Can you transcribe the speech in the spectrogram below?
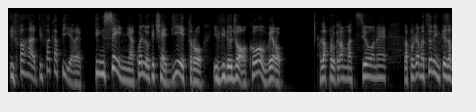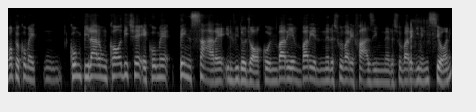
ti fa, ti fa capire, ti insegna quello che c'è dietro il videogioco, ovvero la programmazione, la programmazione intesa proprio come compilare un codice e come pensare il videogioco varie, varie, nelle sue varie fasi, nelle sue varie dimensioni,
